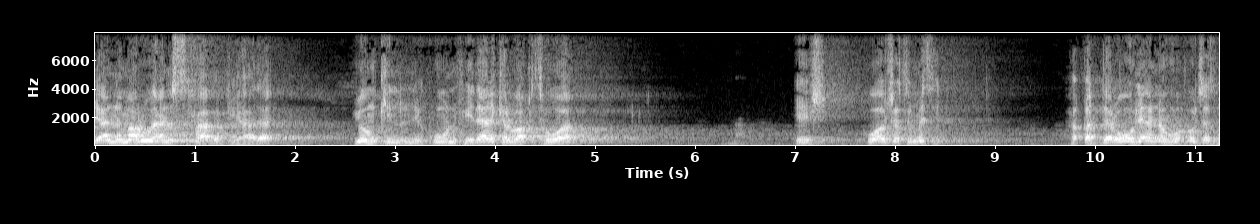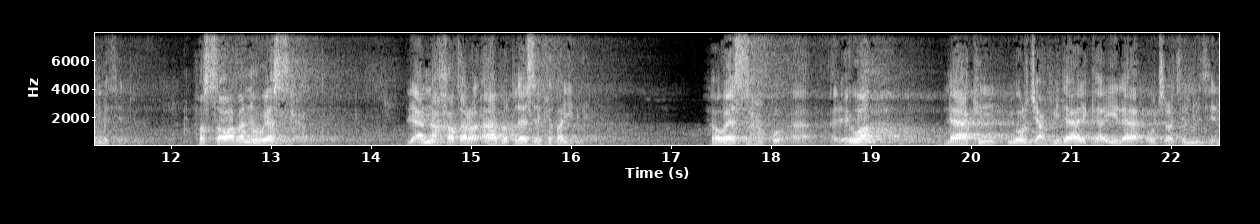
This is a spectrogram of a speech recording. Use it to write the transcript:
لأن ما روي عن الصحابة في هذا يمكن أن يكون في ذلك الوقت هو إيش؟ هو أجرة المثل. فقدروه لأنه أجرة المثل. فالصواب أنه يستحق. لأن خطر الآبق ليس في غيره. فهو يستحق العوض لكن يرجع في ذلك إلى أجرة المثل.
